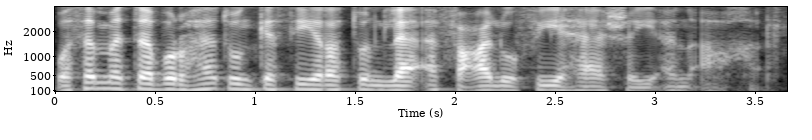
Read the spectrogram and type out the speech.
وثمة برهات كثيرة لا أفعل فيها شيئا آخر.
